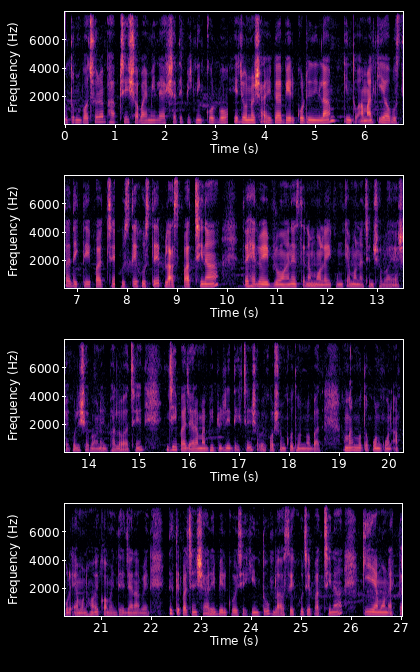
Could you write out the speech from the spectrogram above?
নতুন বছরে ভাবছি সবাই মিলে একসাথে পিকনিক করব। এজন্য শাড়িটা বের করে নিলাম, কিন্তু আমার কি অবস্থা দেখতেই পাচ্ছেন। খুঁজতে খুঁজতে প্লাস পাচ্ছি না। তো হ্যালো এভরিওয়ান, আসসালামু আলাইকুম। কেমন আছেন সবাই? আশা করি সবাই অনেক ভালো আছেন। যে বা যারা আমার ভিডিওটি দেখছেন, সবাইকে অসংখ্য ধন্যবাদ। আমার মতো কোন কোন আপুর এমন হয়, কমেন্টে জানাবেন। দেখতে পাচ্ছেন, শাড়ি বের করেছে কিন্তু ব্লাউজে খুঁজে পাচ্ছি না। কি এমন একটা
